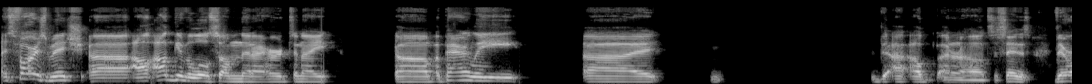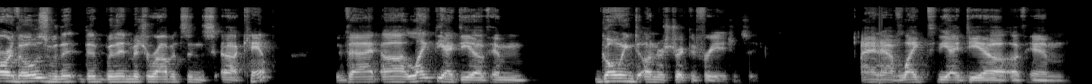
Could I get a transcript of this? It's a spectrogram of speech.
As far as Mitch, uh, I'll, I'll give a little something that I heard tonight. Um, apparently, uh, I'll, I don't know how else to say this. There are those within within Mitchell Robinson's uh, camp that uh, like the idea of him going to unrestricted free agency, and have liked the idea of him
